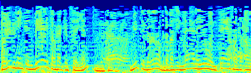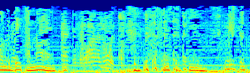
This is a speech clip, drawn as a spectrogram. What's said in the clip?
Maar iedereen kent BA toch, ga ik het zeggen? Ja. Niet te geloven, dat was in mijn jonge tijd, was het al een debate aan mij. En in de maanden nooit. Mr. T. Mr. T.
